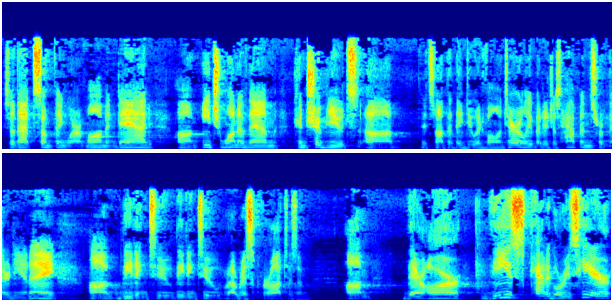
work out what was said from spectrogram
So that's something where mom and dad, um, each one of them contributes. Uh, it's not that they do it voluntarily, but it just happens from their DNA, uh, leading to leading to a risk for autism. Um, there are these categories here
